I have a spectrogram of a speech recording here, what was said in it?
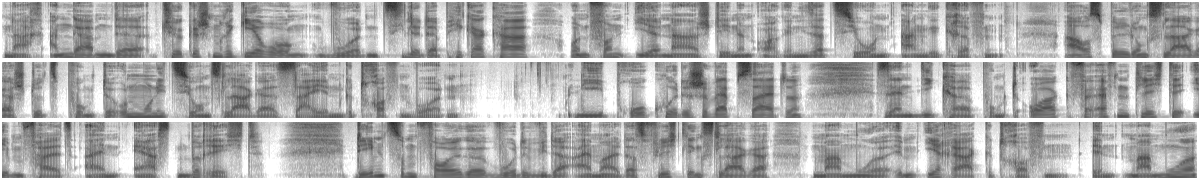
Nach Angaben der türkischen Regierung wurden Ziele der PKK und von ihr nahestehenden Organisationen angegriffen. Ausbildungslager, Stützpunkte und Munitionslager seien getroffen worden. Die pro-kurdische Webseite sendika.org veröffentlichte ebenfalls einen ersten Bericht. Demzufolge wurde wieder einmal das Flüchtlingslager Mamur im Irak getroffen. In Mamur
